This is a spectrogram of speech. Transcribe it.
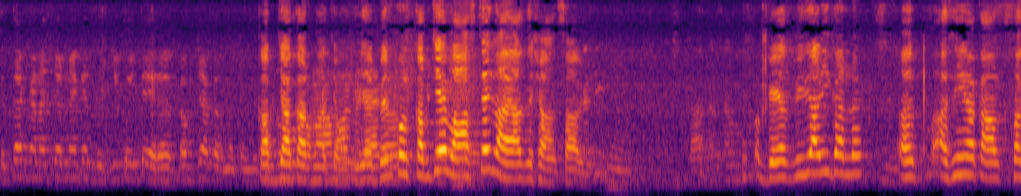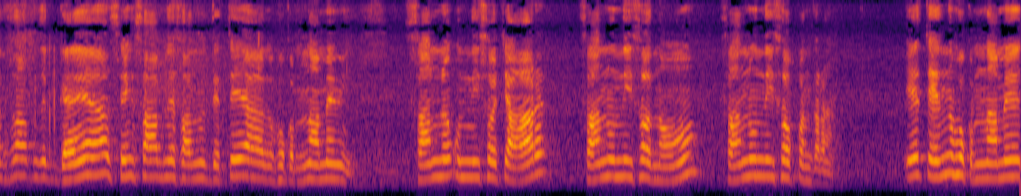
ਸਿੱਧਾ ਕਹਿਣਾ ਚਾਹੁੰਦੇ ਕਿ ਦੂਜੀ ਕੋਈ ਧਿਰ ਕਬਜ਼ਾ ਕਰਨਾ ਚਾਹੁੰਦੀ ਹੈ। ਕਬਜ਼ਾ ਕਰਨਾ ਚਾਹੁੰਦੀ ਹੈ। ਬਿਲਕੁਲ ਕਬਜ਼ੇ ਵਾਸਤੇ ਲਾਇਆ ਨਿਸ਼ਾਨ ਸਾਹਿਬ ਜੀ। ਬੇਅਦਬੀ ਵਾਲੀ ਗੱਲ ਅਸੀਂ ਅਕਾਲ ਤਖਤ ਸਾਹਿਬ ਦੇ ਗਏ ਆ ਸਿੰਘ ਸਾਹਿਬ ਨੇ ਸਾਨੂੰ ਦਿੱਤੇ ਆ ਹੁਕਮਨਾਮੇ ਵੀ। ਸਨ 1904 ਸਨ 1909 ਸਨ 1915 ਇਹ ਤਿੰਨ ਹੁਕਮਨਾਮੇ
